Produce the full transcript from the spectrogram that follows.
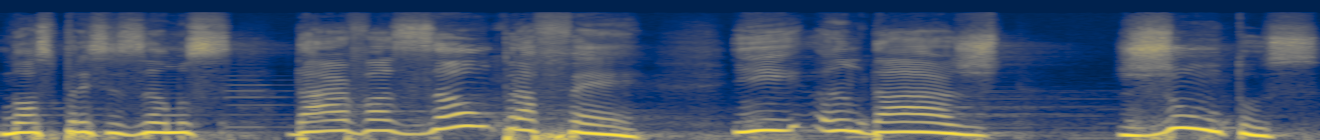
Nós precisamos dar vazão para a fé e andar juntos.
